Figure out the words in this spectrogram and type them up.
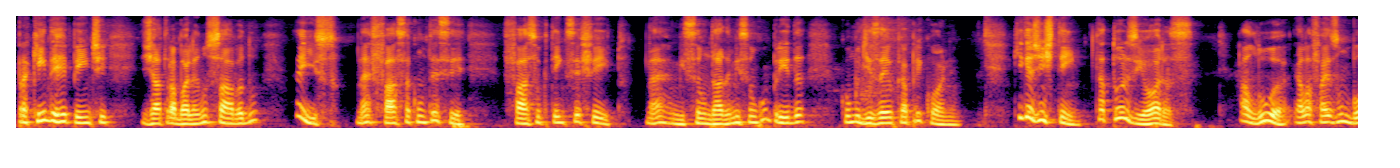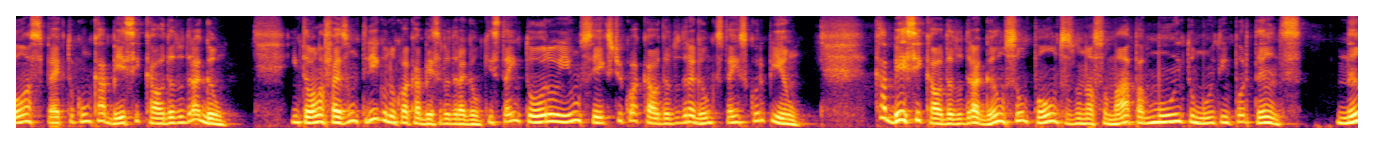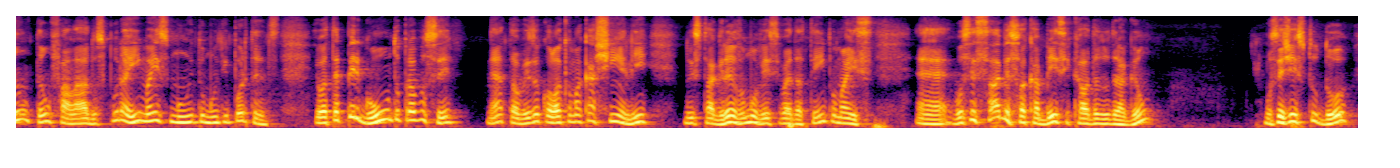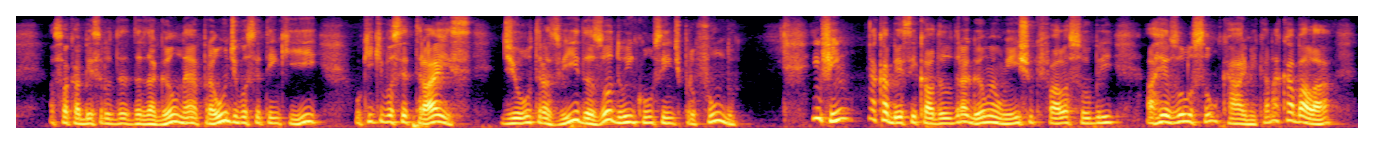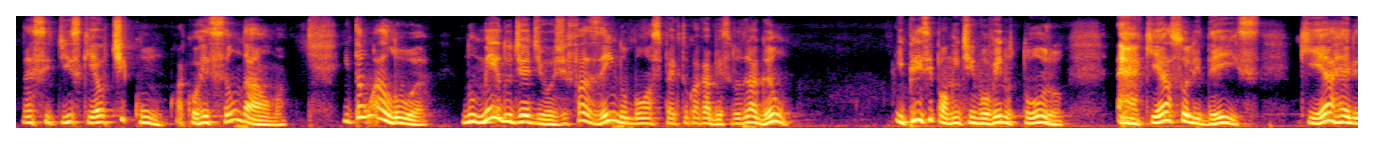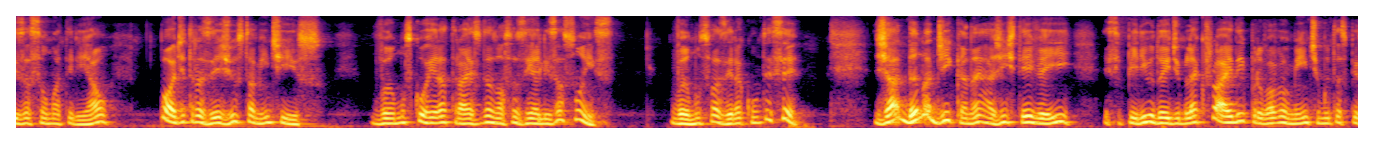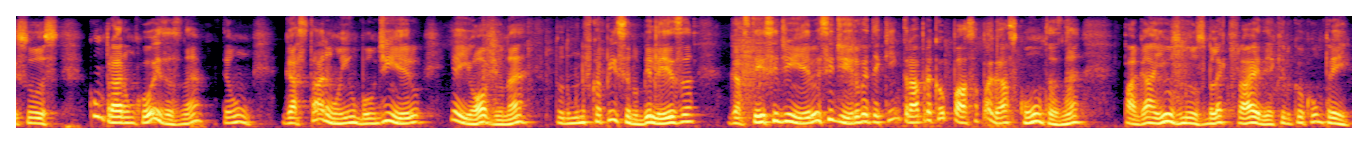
Para quem de repente já trabalha no sábado, é isso, né? Faça acontecer, faça o que tem que ser feito. Né? Missão dada, missão cumprida, como diz aí o Capricórnio. O que, que a gente tem? 14 horas. A Lua ela faz um bom aspecto com cabeça e cauda do dragão. Então ela faz um trígono com a cabeça do dragão que está em touro e um sexto com a cauda do dragão que está em escorpião. Cabeça e cauda do dragão são pontos no nosso mapa muito, muito importantes. Não tão falados por aí, mas muito, muito importantes. Eu até pergunto para você, né? Talvez eu coloque uma caixinha ali no Instagram, vamos ver se vai dar tempo, mas é, você sabe a sua cabeça e cauda do dragão? Você já estudou a sua cabeça do dragão, né? Para onde você tem que ir? O que, que você traz de outras vidas ou do inconsciente profundo? Enfim, a cabeça e cauda do dragão é um eixo que fala sobre a resolução kármica. Na Kabbalah né, se diz que é o tikkun, a correção da alma. Então a Lua, no meio do dia de hoje, fazendo um bom aspecto com a cabeça do dragão, e principalmente envolvendo o touro, que é a solidez, que é a realização material, pode trazer justamente isso. Vamos correr atrás das nossas realizações. Vamos fazer acontecer. Já dando a dica, né? A gente teve aí esse período aí de Black Friday, provavelmente muitas pessoas compraram coisas, né? Então gastaram aí um bom dinheiro, e aí, óbvio, né? Todo mundo fica pensando, beleza, gastei esse dinheiro, esse dinheiro vai ter que entrar para que eu possa pagar as contas, né? Pagar aí os meus Black Friday, aquilo que eu comprei.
